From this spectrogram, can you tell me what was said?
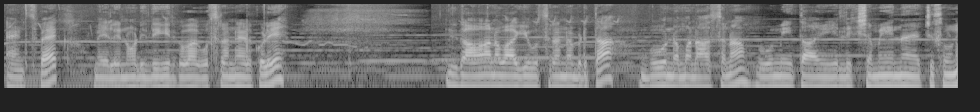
ಹ್ಯಾಂಡ್ಸ್ ಬ್ಯಾಕ್ ಮೇಲೆ ನೋಡಿ ದೀರ್ಘವಾಗಿ ಉಸಿರನ್ನು ಹೇಳ್ಕೊಳ್ಳಿ. ನಿಧಾನವಾಗಿ ಉಸಿರನ್ನು ಬಿಡ್ತಾ ಭೂ ನಮನಾಸನ ಭೂಮಿ ತಾಯಿಯಲ್ಲಿ ಕ್ಷಮೆಯನ್ನು ಹೆಚ್ಚಿಸೋಣ.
